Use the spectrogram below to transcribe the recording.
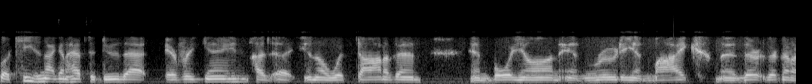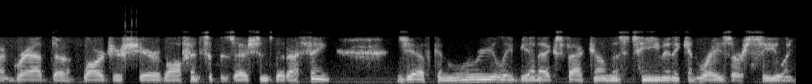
look, he's not going to have to do that every game. Uh, uh, you know, with Donovan and Bojan and Rudy and Mike. They're they're going to grab the larger share of offensive possessions, but I think Jeff can really be an X factor on this team, and it can raise our ceiling.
